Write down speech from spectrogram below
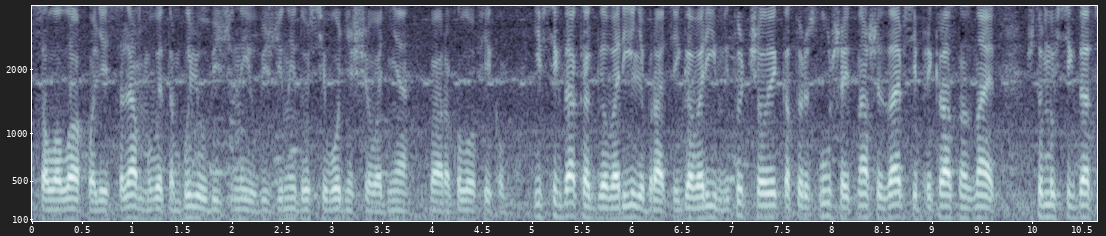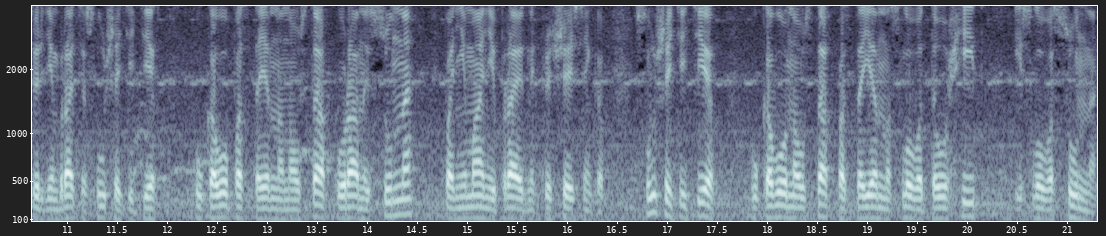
саллаллаху алейхиссалям, мы в этом были убеждены и убеждены до сегодняшнего дня, баракалуфикум. И всегда, как говорили, братья, и говорим, и тот человек, который слушает наши записи, прекрасно знает, что мы всегда твердим, братья, слушайте тех, у кого постоянно на устах Куран и Сунна, в понимании праведных предшественников. Слушайте тех, у кого на устах постоянно слово таухид и слово сунна.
